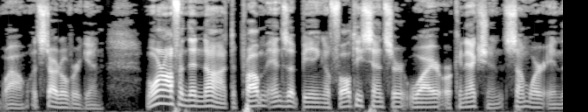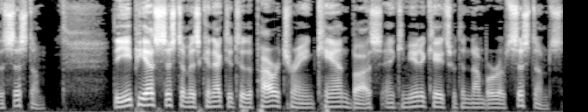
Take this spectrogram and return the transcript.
wow, let's start over again. More often than not, the problem ends up being a faulty sensor, wire, or connection somewhere in the system. The EPS system is connected to the powertrain CAN bus and communicates with a number of systems.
